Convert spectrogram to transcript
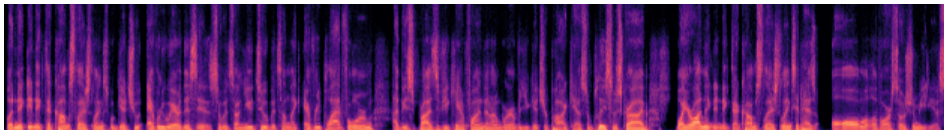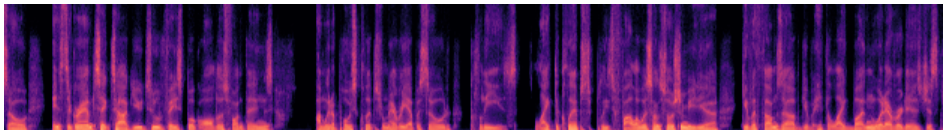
But nicknicknick.com slash links will get you everywhere this is. So it's on YouTube, it's on like every platform. I'd be surprised if you can't find it on wherever you get your podcast. So please subscribe. While you're on nicknicknick.com slash links, it has all of our social media. So Instagram, TikTok, YouTube, Facebook, all those fun things. I'm going to post clips from every episode. Please like the clips please follow us on social media give a thumbs up give a, hit the like button whatever it is just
